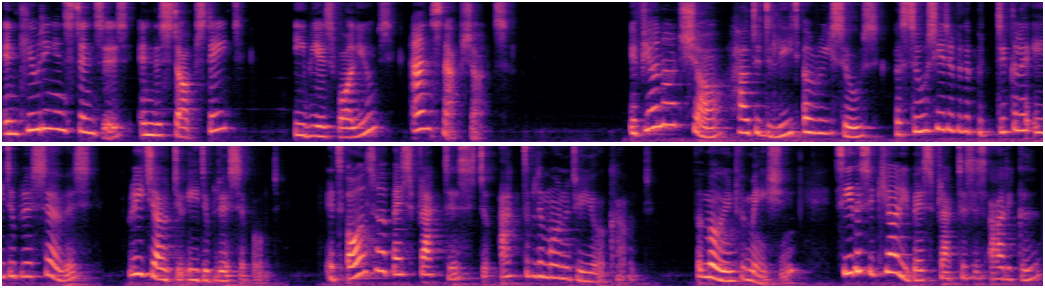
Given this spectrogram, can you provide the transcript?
including instances in the stop state, EBS volumes, and snapshots. If you're not sure how to delete a resource associated with a particular AWS service, reach out to AWS support. It's also a best practice to actively monitor your account. For more information, see the Security Best Practices article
